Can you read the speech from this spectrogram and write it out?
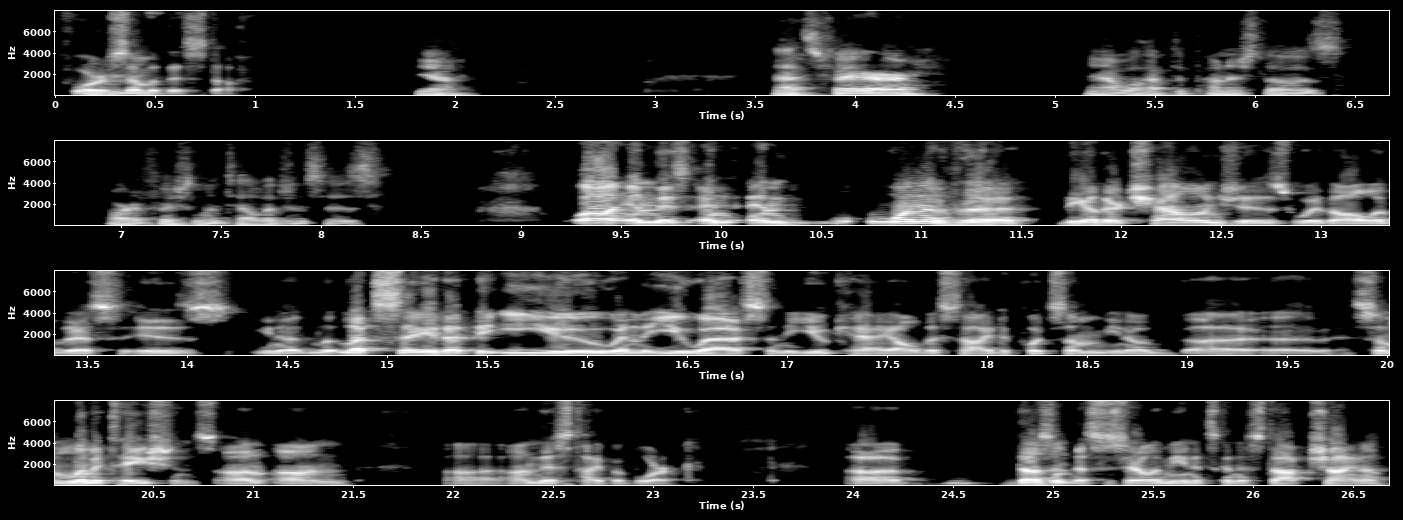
for mm -hmm. some of this stuff. Yeah, that's fair. Yeah, we'll have to punish those artificial intelligences. Well, and this and and one of the the other challenges with all of this is, you know, let's say that the EU and the US and the UK all decide to put some, you know, uh, some limitations on on uh, on this type of work. Uh, doesn't necessarily mean it's going to stop China,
